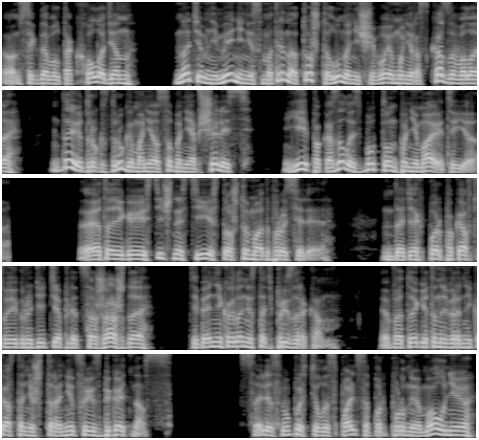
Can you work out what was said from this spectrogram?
Он всегда был так холоден, но тем не менее, несмотря на то, что Луна ничего ему не рассказывала, да и друг с другом они особо не общались, ей показалось, будто он понимает её. Это эгоистичность и есть то, что мы отбросили. До тех пор, пока в твоей груди теплится жажда, тебя никогда не стать призраком. В итоге ты наверняка станешь сторониться и избегать нас. Селис выпустил из пальца пурпурную молнию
